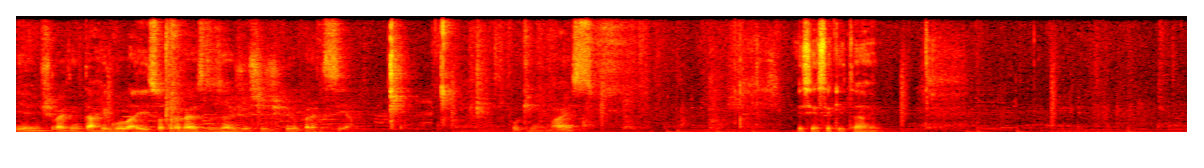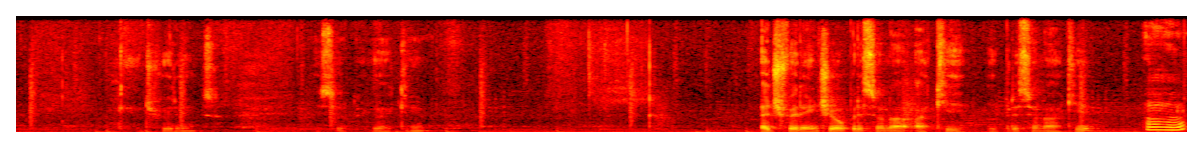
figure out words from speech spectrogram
E a gente vai tentar regular isso através dos ajustes de quiropraxia. Um pouquinho mais. Licença aqui, tá? Um pouquinho diferente. Deixa eu pegar aqui. É diferente eu pressionar aqui e pressionar aqui. Uhum.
